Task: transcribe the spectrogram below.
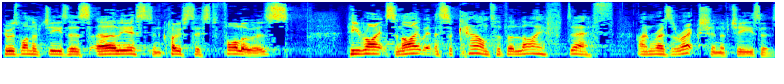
who was one of Jesus' earliest and closest followers. He writes an eyewitness account of the life, death, and resurrection of Jesus.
